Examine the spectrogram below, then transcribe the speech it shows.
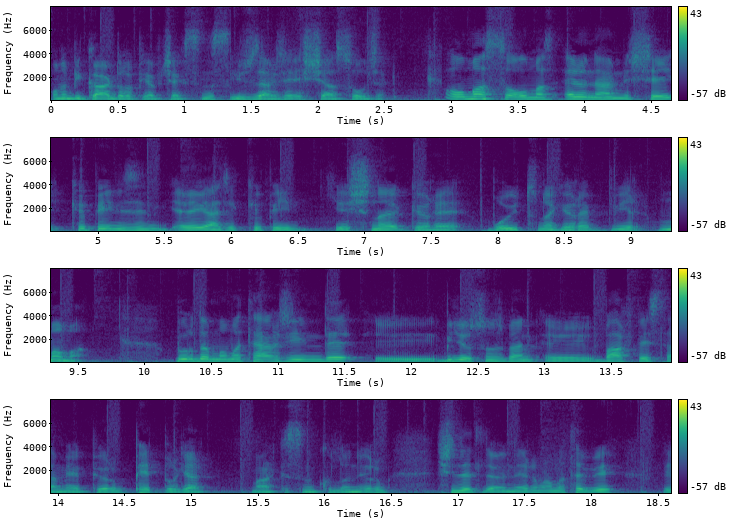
ona bir gardırop yapacaksınız. Yüzlerce eşyası olacak. Olmazsa olmaz en önemli şey köpeğinizin eve gelecek köpeğin yaşına göre, boyutuna göre bir mama. Burada mama tercihinde e, biliyorsunuz ben e, barf beslenme yapıyorum. Pet Burger markasını kullanıyorum. Şiddetle öneririm ama tabii e,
